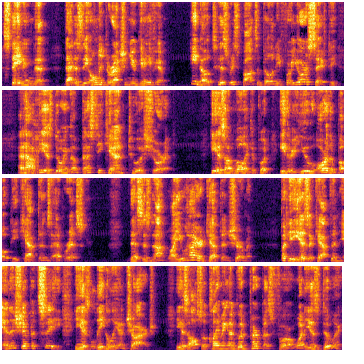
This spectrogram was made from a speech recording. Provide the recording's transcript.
stating that that is the only direction you gave him. He notes his responsibility for your safety and how he is doing the best he can to assure it. He is unwilling to put either you or the boat he captains at risk. This is not why you hired Captain Sherman, but he is a captain in a ship at sea. He is legally in charge he is also claiming a good purpose for what he is doing.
